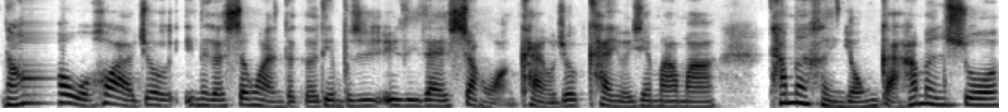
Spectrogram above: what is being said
然后我后来就那个生完的隔天，不是一直在上网看，我就看有一些妈妈，她们很勇敢，她们说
